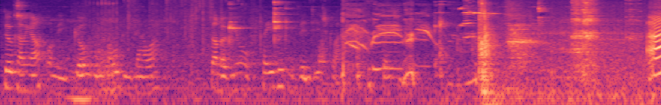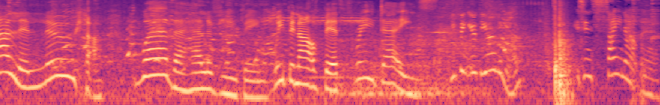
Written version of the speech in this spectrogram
Still coming up on the Golden Oldies Hour. Some of your favourite vintage classics. Hallelujah! Where the hell have you been? We've been out of beer three days. You think you're the only one? It's insane out there.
